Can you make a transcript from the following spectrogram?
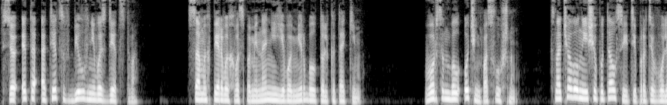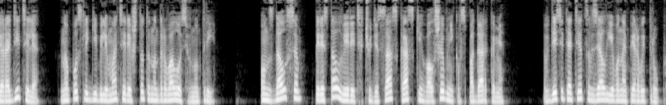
Все это отец вбил в него с детства. С самых первых воспоминаний его мир был только таким. Ворсон был очень послушным. Сначала он еще пытался идти против воли родителя, но после гибели матери что-то надорвалось внутри. Он сдался, перестал верить в чудеса, сказки, волшебников с подарками — в десять отец взял его на первый труп.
